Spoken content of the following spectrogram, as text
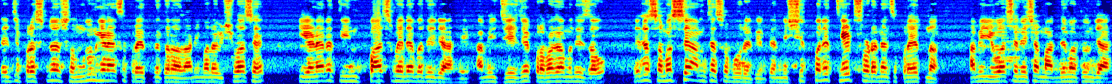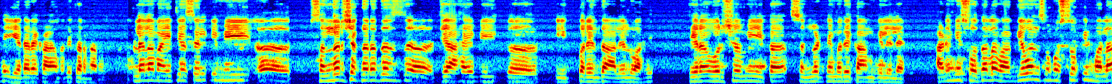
त्यांचे प्रश्न समजून घेण्याचा प्रयत्न करणार आणि मला विश्वास आहे की येणाऱ्या तीन पाच महिन्यामध्ये जे आहे आम्ही जे जे प्रभागामध्ये जाऊ त्याच्या समस्या आमच्यासमोर येतील त्या निश्चितपणे थेट सोडवण्याचा प्रयत्न आम्ही युवा सेनेच्या माध्यमातून जे आहे येणाऱ्या काळामध्ये करणार आहोत. आपल्याला माहिती असेल की मी संघर्ष करतच जे आहे मी इथपर्यंत आलेलो आहे. तेरा वर्ष मी एका संघटनेमध्ये काम केलेलं आहे. आणि मी स्वतःला भाग्यवान समजतो की मला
